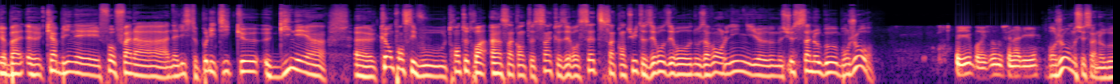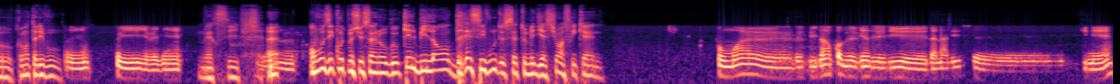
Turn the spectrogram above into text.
Euh, cabinet Fofana, analyste politique euh, guinéen. Euh, Qu'en pensez-vous? 33 1 55 07 58 00. Nous avons en ligne euh, Monsieur Sanogo. Bonjour. Oui, bonjour Monsieur Nadi. Bonjour Monsieur Sanogo. Comment allez-vous? Oui, oui, je vais bien. Merci. on vous écoute Monsieur Sanogo. Quel bilan dressez-vous de cette médiation africaine? Pour moi, le bilan, comme vient de le dire l'analyste guinéen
